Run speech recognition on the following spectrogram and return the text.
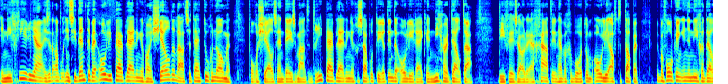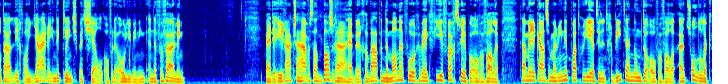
In Nigeria is het aantal incidenten bij oliepijpleidingen van Shell de laatste tijd toegenomen. Volgens Shell zijn deze maand drie pijpleidingen gesaboteerd in de olierijke Niger-delta. Dieven zouden er gaten in hebben geboord om olie af te tappen. De bevolking in de Niger-delta ligt al jaren in de clinch met Shell over de oliewinning en de vervuiling. Bij de Iraakse havenstad Basra hebben gewapende mannen vorige week vier vrachtschepen overvallen. De Amerikaanse marine patrouilleert in het gebied en noemt de overvallen uitzonderlijk.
